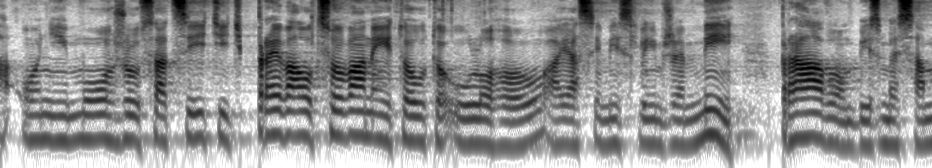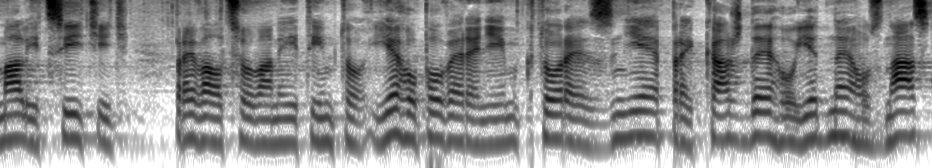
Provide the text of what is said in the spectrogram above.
a oni môžu sa cítiť prevalcovaní touto úlohou a ja si myslím, že my právom by sme sa mali cítiť prevalcovaný týmto jeho poverením, ktoré znie pre každého jedného z nás,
